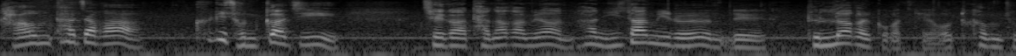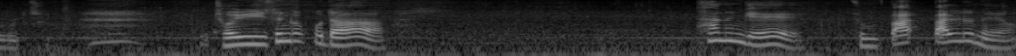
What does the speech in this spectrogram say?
다음 타자가 크기 전까지 제가 다 나가면 한 2, 3일은 네, 들 나갈 것 같아요. 어떻게 하면 좋을지. 저희 생각보다 파는 게 좀 빠르네요.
